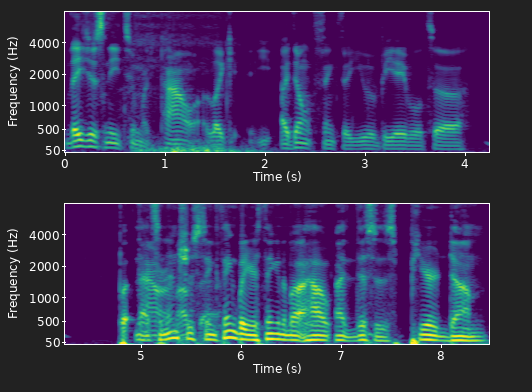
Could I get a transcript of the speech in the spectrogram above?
They just need too much power. Like I don't think that you would be able to. But that's an interesting there. thing. But you're thinking about how uh, this is pure dumb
